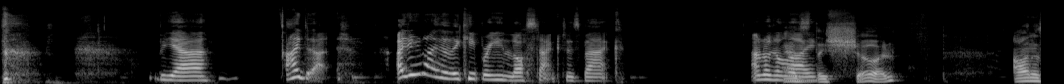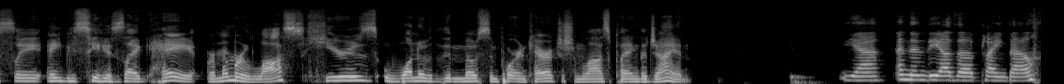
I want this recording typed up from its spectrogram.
but yeah, I do like that they keep bringing lost actors back. I'm not gonna as lie. they should. Honestly, ABC is like, hey, remember Lost? Here's one of the most important characters from Lost playing the giant, Yeah, and then the other playing Bell.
